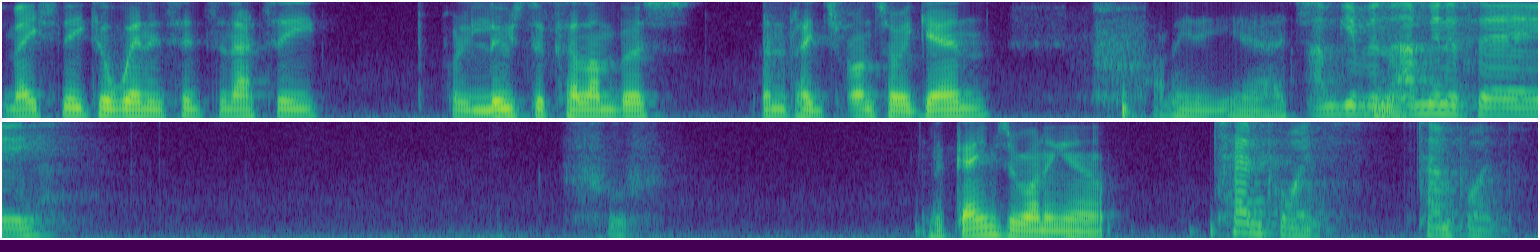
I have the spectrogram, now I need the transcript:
may sneak a win in Cincinnati. Probably lose to Columbus. Then play Toronto again. I mean, yeah, it's, I'm giving. you know, I'm gonna say. Phew, the games are running out. ten points. Ten points.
